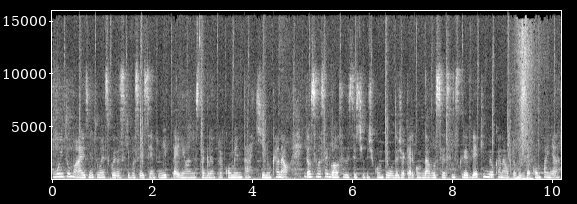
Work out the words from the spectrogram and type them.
muito mais, muito mais coisas que vocês sempre me pedem lá no Instagram para comentar aqui no canal. Então, se você gosta desse tipo de conteúdo, eu já quero convidar você a se inscrever aqui no meu canal para você acompanhar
